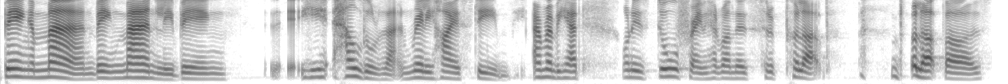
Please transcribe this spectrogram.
being a man, being manly, being he held all of that in really high esteem. I remember he had on his door frame he had one of those sort of pull up pull up bars.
